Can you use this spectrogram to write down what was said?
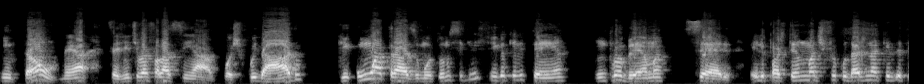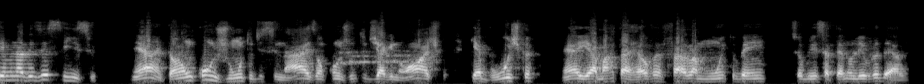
Então, né, se a gente vai falar assim, ah, pois cuidado, que um atraso motor não significa que ele tenha um problema sério. Ele pode ter uma dificuldade naquele determinado exercício. Né? Então, é um conjunto de sinais, é um conjunto de diagnóstico, que é busca, né? e a Marta Helva fala muito bem sobre isso até no livro dela.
